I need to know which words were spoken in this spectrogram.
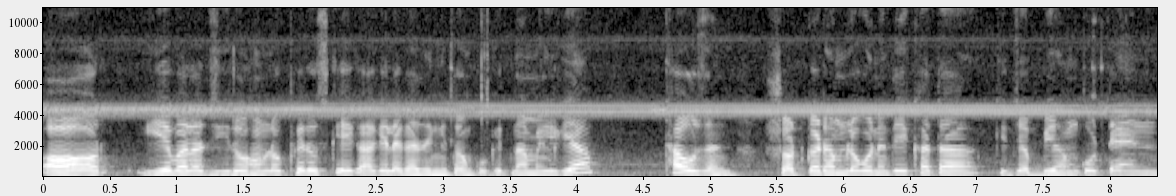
और ये वाला ज़ीरो हम लोग फिर उसके एक आगे लगा देंगे तो हमको कितना मिल गया? थाउज़ेंड शॉर्टकट हम लोगों ने देखा था कि जब भी हमको टेन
